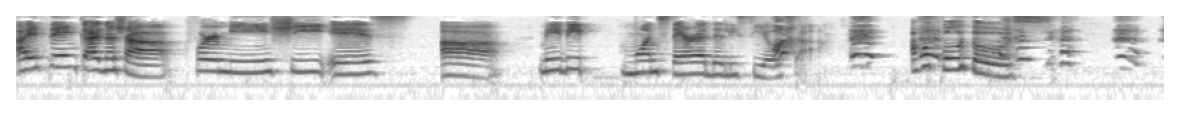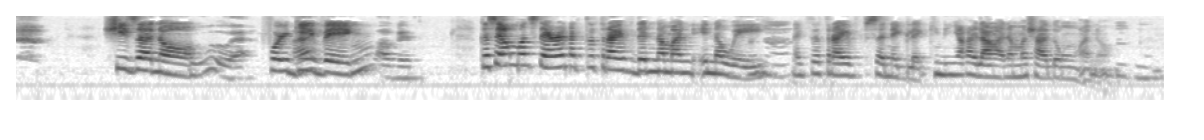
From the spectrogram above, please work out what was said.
I think, ano siya, for me, she is, uh, maybe Monstera Deliciosa. Ako pothos. She's, ano, Ooh, forgiving. love it. Kasi ang Monstera nagtatrive din naman in a way. Mhm. Nagtatrive sa neglect. Hindi niya kailangan na masyadong ano. Mhm.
